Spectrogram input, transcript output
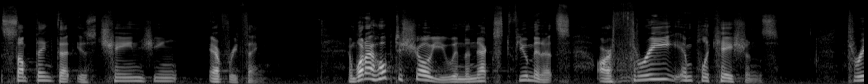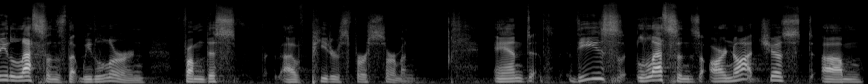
something that is changing everything. And what I hope to show you in the next few minutes are three implications, three lessons that we learn from this of Peter's first sermon. And these lessons are not just um,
